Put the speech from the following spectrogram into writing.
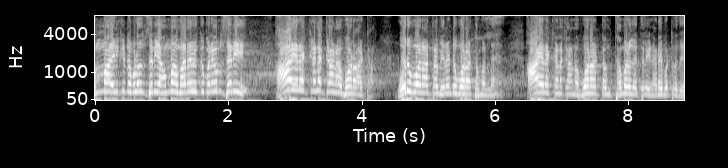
அம்மா இருக்கின்ற பொழுதும் சரி அம்மா மறைவுக்கு பிறகும் சரி ஆயிரக்கணக்கான போராட்டம். ஒரு போராட்டம் இரண்டு போராட்டம் அல்ல. ஆயிரக்கணக்கான போராட்டம் தமிழகத்திலே நடைபெற்றது.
